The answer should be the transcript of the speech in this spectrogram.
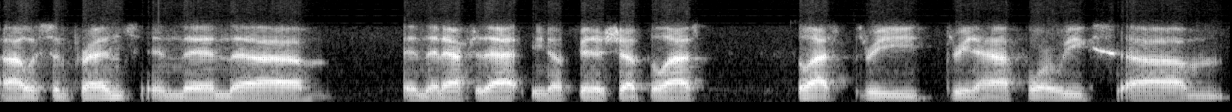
uh, with some friends, and then um, and then after that, you know, finish up the last the last three three and a half four weeks. Um,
